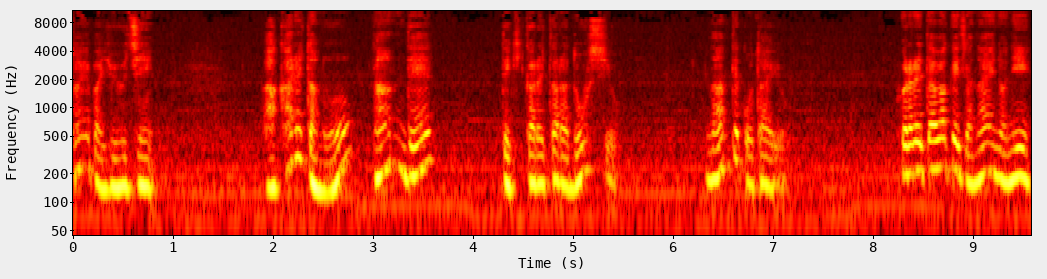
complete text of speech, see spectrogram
例えば友人。別れたの？なんで？って聞かれたらどうしよう。なんて答えよう。振られたわけじゃないのに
